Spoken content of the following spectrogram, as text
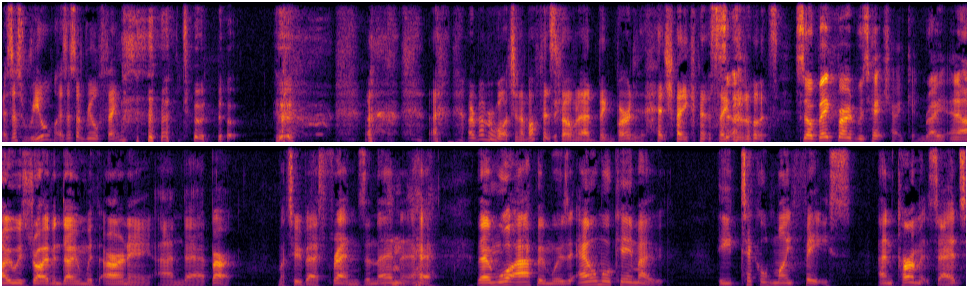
is this real? Is this a real thing? don't know. I remember watching a Muppets film and it had Big Bird hitchhiking at the side of the road. So Big Bird was hitchhiking, right? And I was driving down with Ernie and uh, Bert, my two best friends. And then, uh, then what happened was Elmo came out. He tickled my face, and Kermit said,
